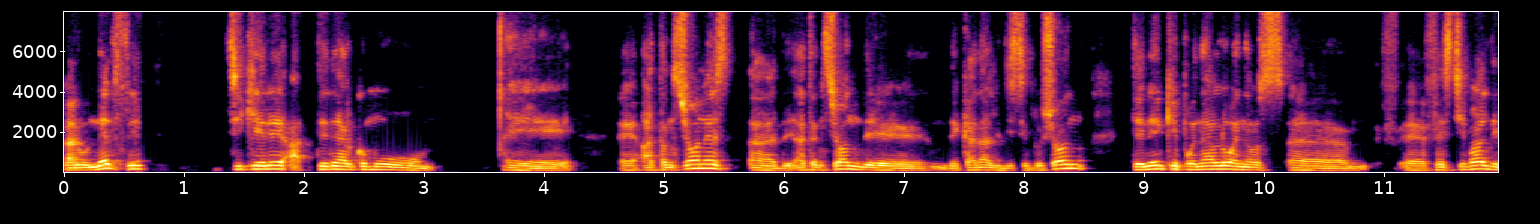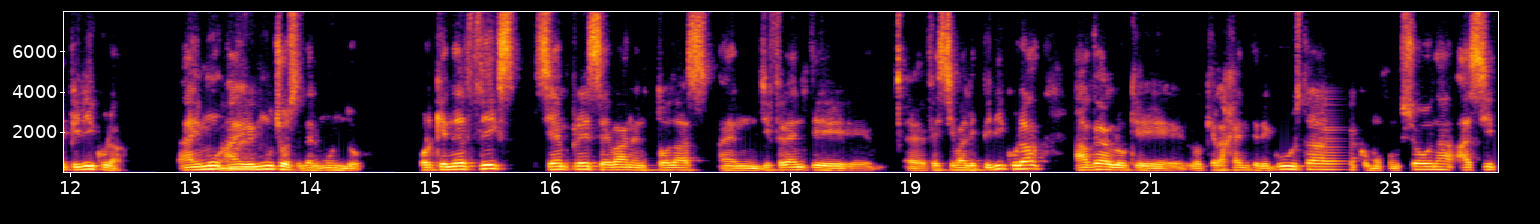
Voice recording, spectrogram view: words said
Pero Netflix, si quiere a- tener como eh, eh, atenciones, eh, de, atención de, de canal de distribución, tiene que ponerlo en los eh, f- eh, festival de película. Hay, mu- hay muchos en el mundo. Porque Netflix siempre se van en todas, en diferentes eh, festivales de película a ver lo que, lo que la gente le gusta, cómo funciona, así.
